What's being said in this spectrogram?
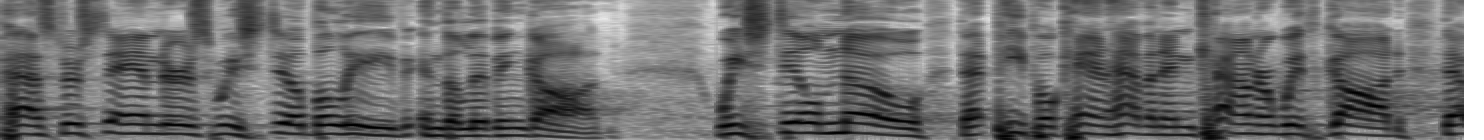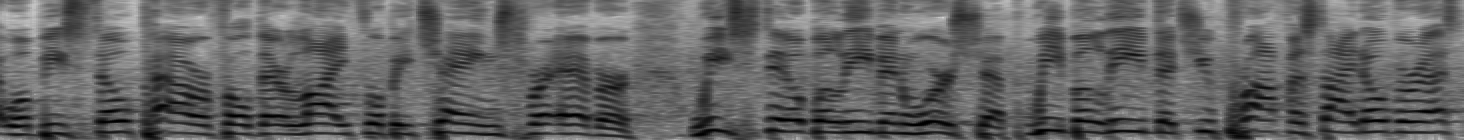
Pastor Sanders, we still believe in the living God we still know that people can have an encounter with God that will be so powerful their life will be changed forever. We still believe in worship. We believe that you prophesied over us,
